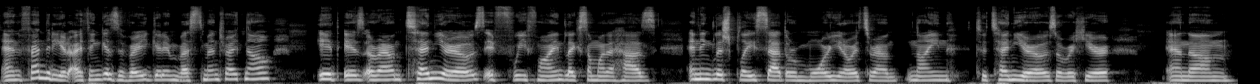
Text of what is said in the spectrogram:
And Fenrir, I think, is a very good investment right now. It is around 10 euros if we find like someone that has an English playset or more, you know, it's around 9 to 10 euros over here. And um,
